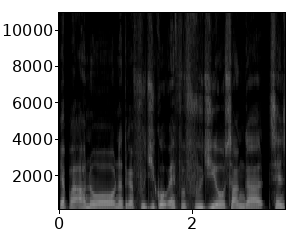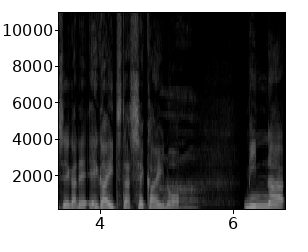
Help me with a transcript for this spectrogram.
やっぱあのなんていうか藤子 F 不二雄さんが先生がね描いてた世界のみんな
